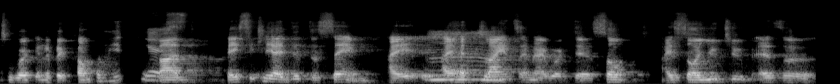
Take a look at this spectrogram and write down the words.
to work in a big company. Yes. But basically I did the same. I mm. I had mm. clients and I worked there. So I saw YouTube as a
